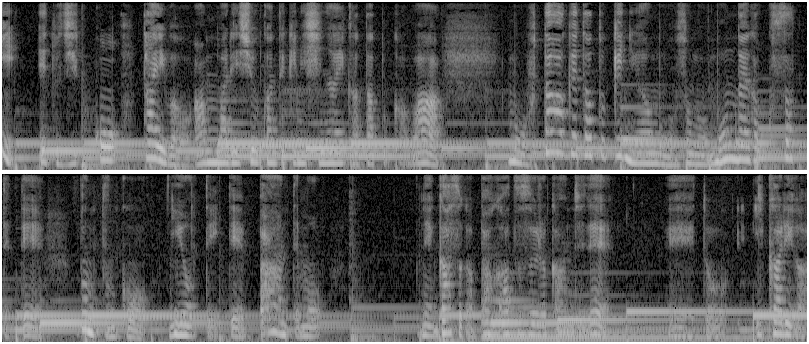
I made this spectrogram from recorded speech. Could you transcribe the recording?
に、えっと、実行対話をあんまり習慣的にしない方とかはもう蓋開けた時にはもうその問題が腐っててプンプンこう匂っていてバーンってもう、ね、ガスが爆発する感じで、えーと、怒りが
